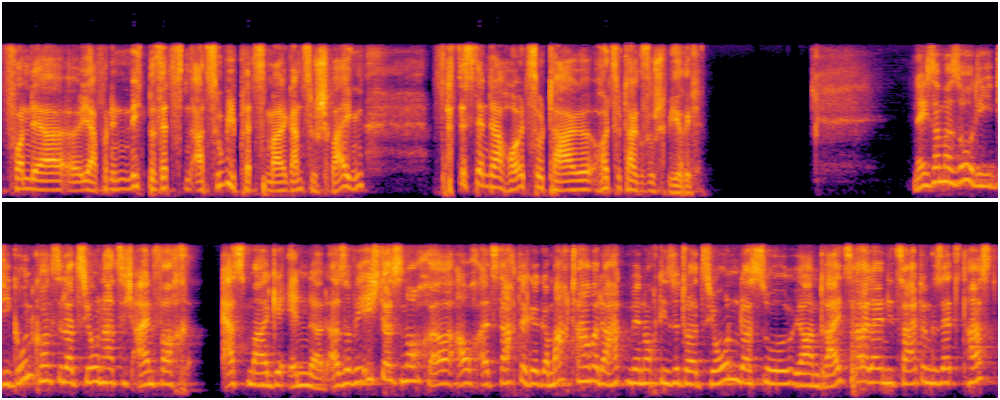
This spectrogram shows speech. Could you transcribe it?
von der, äh, ja, von den nicht besetzten Azubi-Plätzen mal ganz zu schweigen. Was ist denn da heutzutage, heutzutage so schwierig? Na, ich sag mal so, die, die Grundkonstellation hat sich einfach erstmal geändert. Also wie ich das noch äh, auch als Dachdecker gemacht habe, da hatten wir noch die Situation, dass du ja einen Dreizeiler in die Zeitung gesetzt hast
